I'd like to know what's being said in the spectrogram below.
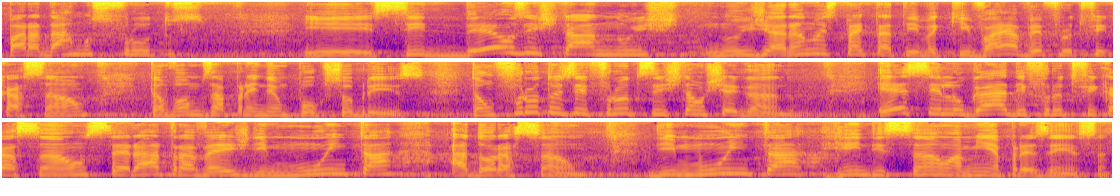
para darmos frutos. E se Deus está nos, nos gerando uma expectativa que vai haver frutificação, então vamos aprender um pouco sobre isso. Então, frutos e frutos estão chegando. Esse lugar de frutificação será através de muita adoração, de muita rendição à minha presença.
